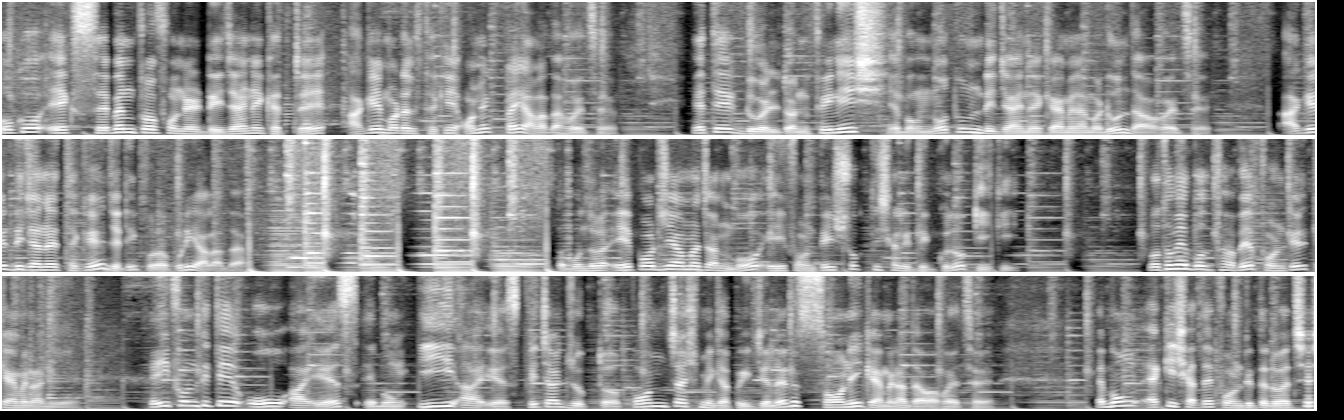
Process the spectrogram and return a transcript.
পোকো এক্স সেভেন প্রো ফোনের ডিজাইনের ক্ষেত্রে আগের মডেল থেকে অনেকটাই আলাদা হয়েছে। এতে ডুয়েল টন ফিনিশ এবং নতুন ডিজাইনের ক্যামেরা মডিউল দেওয়া হয়েছে। আগের ডিজাইনের থেকে যেটি পুরোপুরি আলাদা। তো বন্ধুরা, এ পর্যায়ে আমরা জানব এই ফোনটির শক্তিশালী দিকগুলো কি কি। প্রথমে বলতে হবে ফোনটির ক্যামেরা নিয়ে। এই ফোনটিতে ওআইএস এবং ইআইএস ফিচারযুক্ত পঞ্চাশ মেগাপিক্সেলের সনি ক্যামেরা দেওয়া হয়েছে এবং একই সাথে ফোনটিতে রয়েছে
